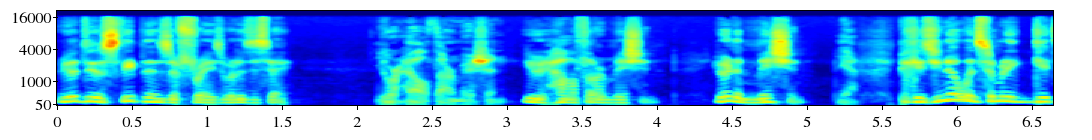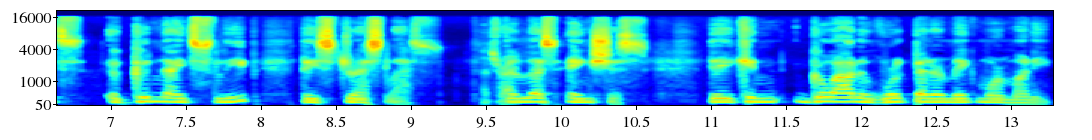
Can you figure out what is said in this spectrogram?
Real deal sleep, and there's a phrase. What does it say? Your health, our mission. Your health, our mission. You're on a mission. Yeah. Because you know when somebody gets a good night's sleep, they stress less. That's right. They're less anxious. They can go out and work better, make more money.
